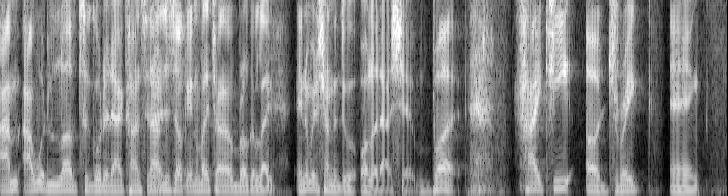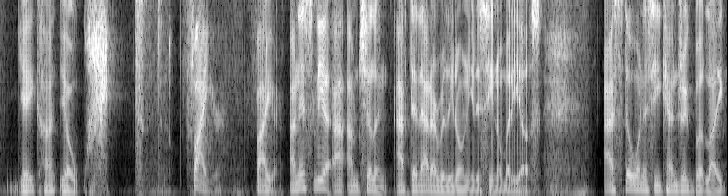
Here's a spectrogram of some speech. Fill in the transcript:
I'm I would love to go to that concert. Nah, I'm just joking. Ain't nobody trying to have a broken leg. Ain't nobody trying to do all of that shit. But high key, uh, Drake and Ye con yo, what? Fire. Fire. Honestly, I, I'm chilling. After that, I really don't need to see nobody else. I still want to see Kendrick, but like,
